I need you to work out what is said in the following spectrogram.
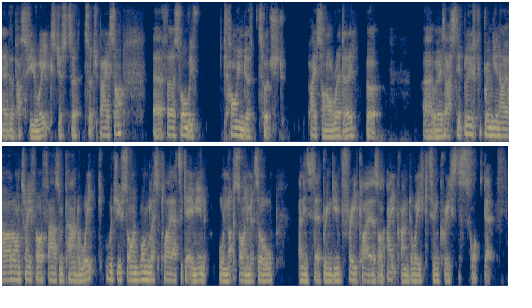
over the past few weeks just to touch base on. Uh, first one, we've kind of touched base on already, but uh, we was asked if Blues could bring in Ayala on £25,000 a week, would you sign one less player to get him in or not sign him at all and instead bring in three players on eight grand a week to increase the squad depth?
